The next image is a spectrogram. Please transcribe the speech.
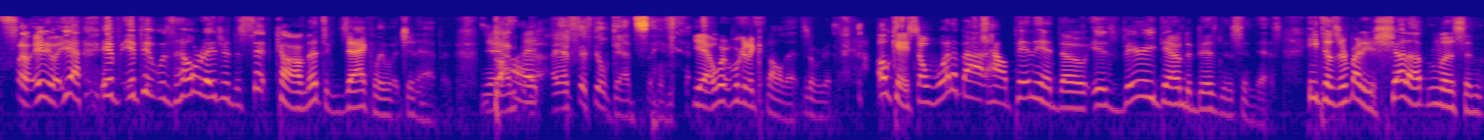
So anyway, yeah, if if it was Hellraiser the sitcom, that's exactly what should happen. Yeah, but- I, I feel bad saying that. Yeah, we're, we're gonna cut all that. So we're good. Okay, so what about how Pinhead though is very down to business in this? He tells everybody to shut up and listen.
